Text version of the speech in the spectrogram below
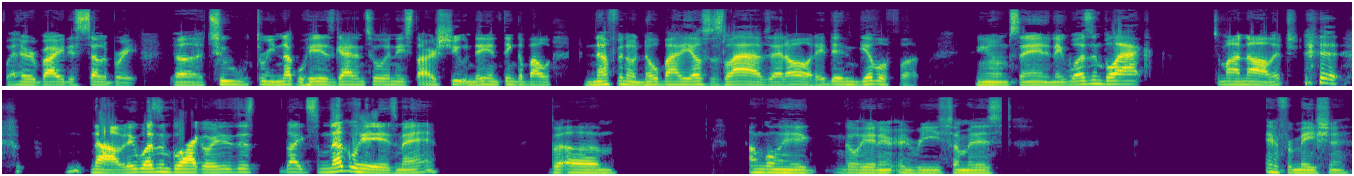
for everybody to celebrate. Uh, two, three knuckleheads got into it and they started shooting. They didn't think about nothing or nobody else's lives at all. They didn't give a fuck. You know what I'm saying? And they wasn't black, to my knowledge. nah, they wasn't black or just like some knuckleheads, man. But um, I'm going to go ahead and, and read some of this information.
